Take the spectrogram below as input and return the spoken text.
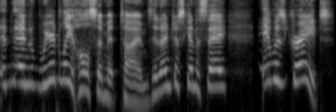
and, and weirdly wholesome at times. And I'm just going to say, it was great.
